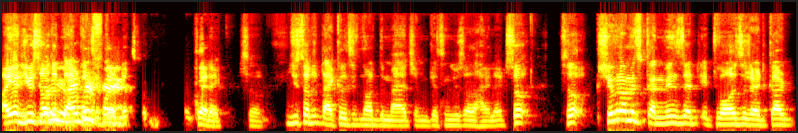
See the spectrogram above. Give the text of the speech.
Ah, I heard you saw You're the tackles. If not- Correct. So you saw the tackles, if not the match. I'm guessing you saw the highlights. So so Shivram is convinced that it was a red card,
